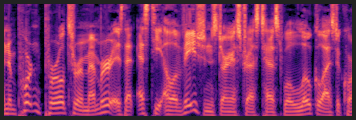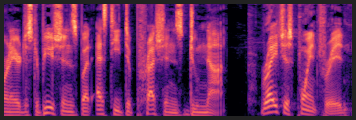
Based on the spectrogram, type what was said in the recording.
An important pearl to remember is that ST elevations during a stress test will localize to coronary distributions, but ST depressions do not. Righteous point, Freed.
